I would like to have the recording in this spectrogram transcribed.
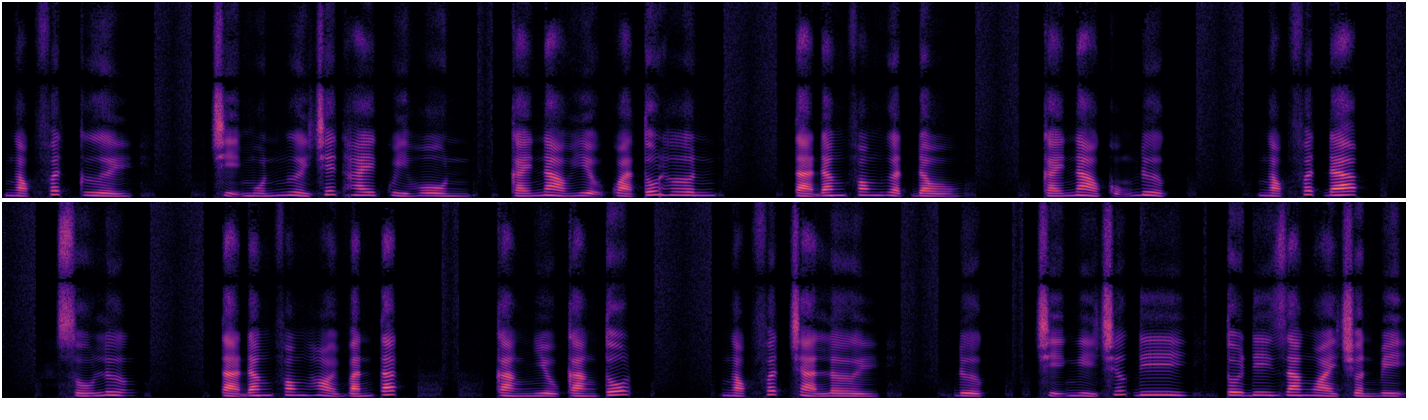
Ngọc Phất cười. Chị muốn người chết hay quỷ hồn, cái nào hiệu quả tốt hơn? Tả Đăng Phong gật đầu. Cái nào cũng được. Ngọc Phất đáp. Số lượng. Tả Đăng Phong hỏi vắn tắt. Càng nhiều càng tốt. Ngọc Phất trả lời. Được, chị nghỉ trước đi. Tôi đi ra ngoài chuẩn bị.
